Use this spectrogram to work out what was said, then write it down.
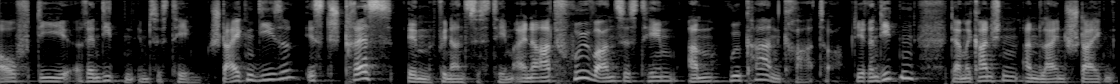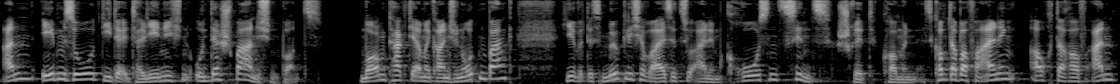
auf die Renditen im System. Steigen diese, ist Stress im Finanzsystem, eine Art Frühwarnsystem am Vulkankrater. Die Renditen der amerikanischen Anleihen steigen an, ebenso die der italienischen und der spanischen Bonds. Morgen tagt die amerikanische Notenbank. Hier wird es möglicherweise zu einem großen Zinsschritt kommen. Es kommt aber vor allen Dingen auch darauf an,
